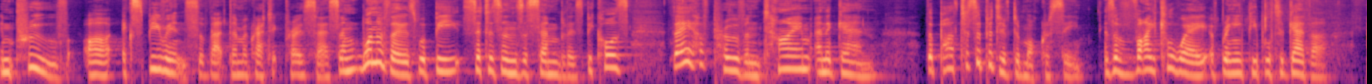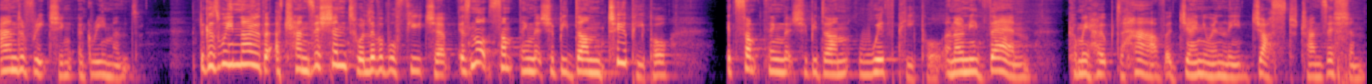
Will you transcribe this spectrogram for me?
improve our experience of that democratic process. And one of those would be citizens' assemblies, because they have proven time and again that participative democracy is a vital way of bringing people together and of reaching agreement. Because we know that a transition to a livable future is not something that should be done to people, it's something that should be done with people. And only then can we hope to have a genuinely just transition.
